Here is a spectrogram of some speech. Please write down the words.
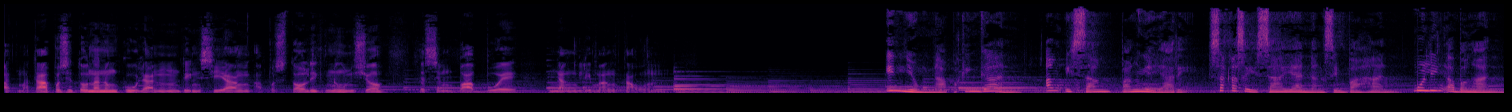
at matapos ito nanungkulan din siyang apostolic nuncio sa Zimbabwe ng limang taon. Inyong napakinggan ang isang pangyayari sa kasaysayan ng simbahan. Muling abangan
